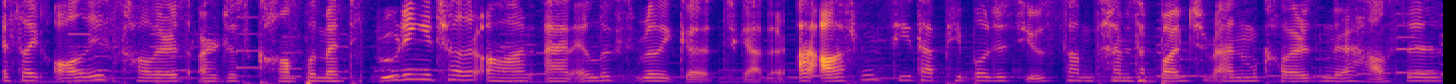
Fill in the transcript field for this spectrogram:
It's like all these colors are just complementing, rooting each other on and it looks really good together. I often see that people just use sometimes a bunch of random colors in their houses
